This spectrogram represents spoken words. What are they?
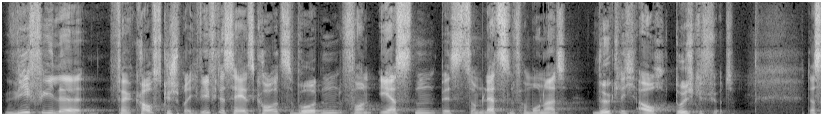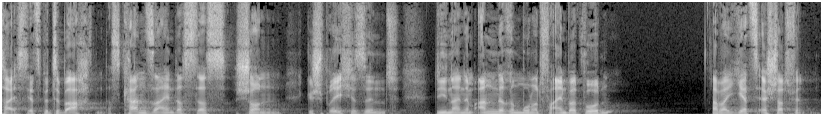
wie viele Verkaufsgespräche, wie viele Sales Calls wurden von ersten bis zum letzten vom Monat wirklich auch durchgeführt. Das heißt, jetzt bitte beachten, das kann sein, dass das schon Gespräche sind, die in einem anderen Monat vereinbart wurden, aber jetzt erst stattfinden.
